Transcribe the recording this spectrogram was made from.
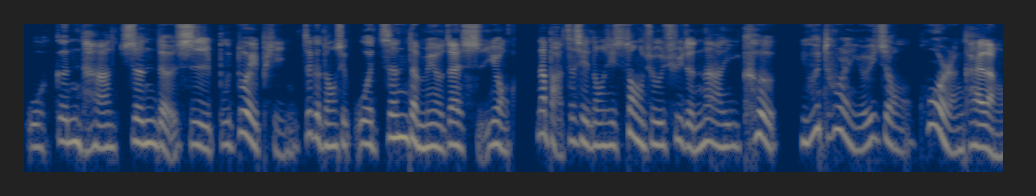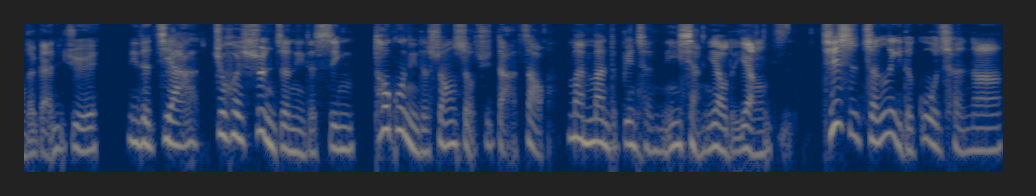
我跟它真的是不对频，这个东西我真的没有在使用。那把这些东西送出去的那一刻，你会突然有一种豁然开朗的感觉，你的家就会顺着你的心。透过你的双手去打造，慢慢的变成你想要的样子。其实整理的过程呢、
